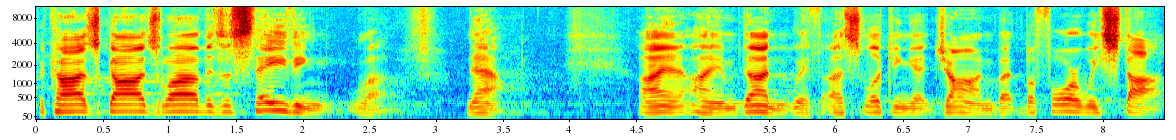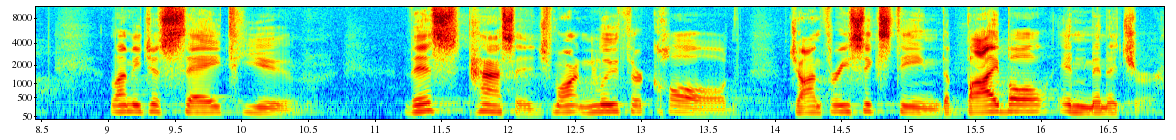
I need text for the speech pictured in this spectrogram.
because God's love is a saving love. Now, I, I am done with us looking at John, but before we stop, let me just say to you this passage Martin Luther called John 3:16 the Bible in miniature.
